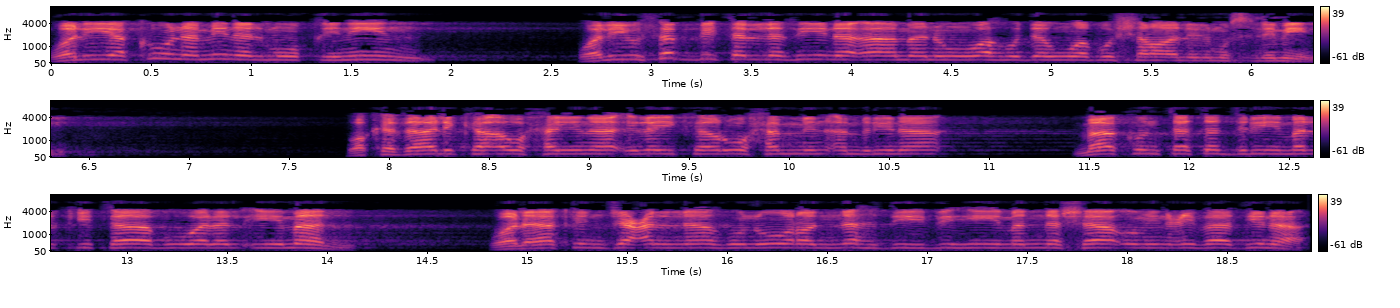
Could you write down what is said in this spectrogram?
وليكون من الموقنين وليثبت الذين آمنوا وهدى وبشرى للمسلمين. وكذلك أوحينا إليك روحا من أمرنا ما كنت تدري ما الكتاب ولا الإيمان ولكن جعلناه نورا نهدي به من نشاء من عبادنا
